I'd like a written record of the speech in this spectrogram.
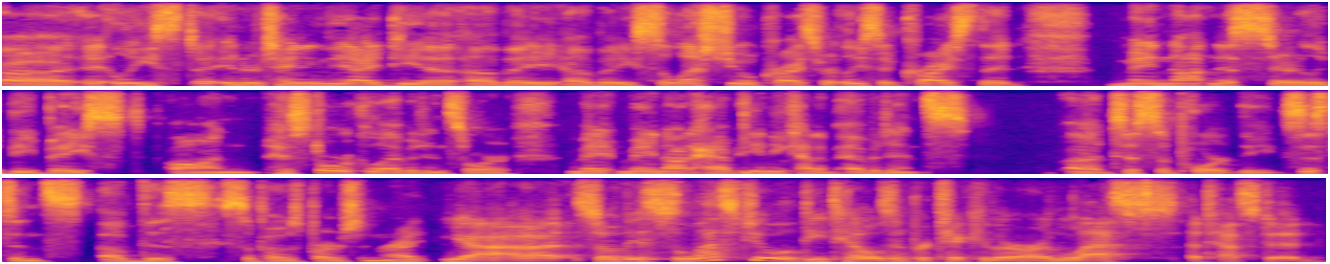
uh, at least entertaining the idea of a of a celestial Christ, or at least a Christ that may not necessarily be based on historical evidence, or may may not have any kind of evidence uh, to support the existence of this supposed person, right? Yeah. Uh, so the celestial details in particular are less attested.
